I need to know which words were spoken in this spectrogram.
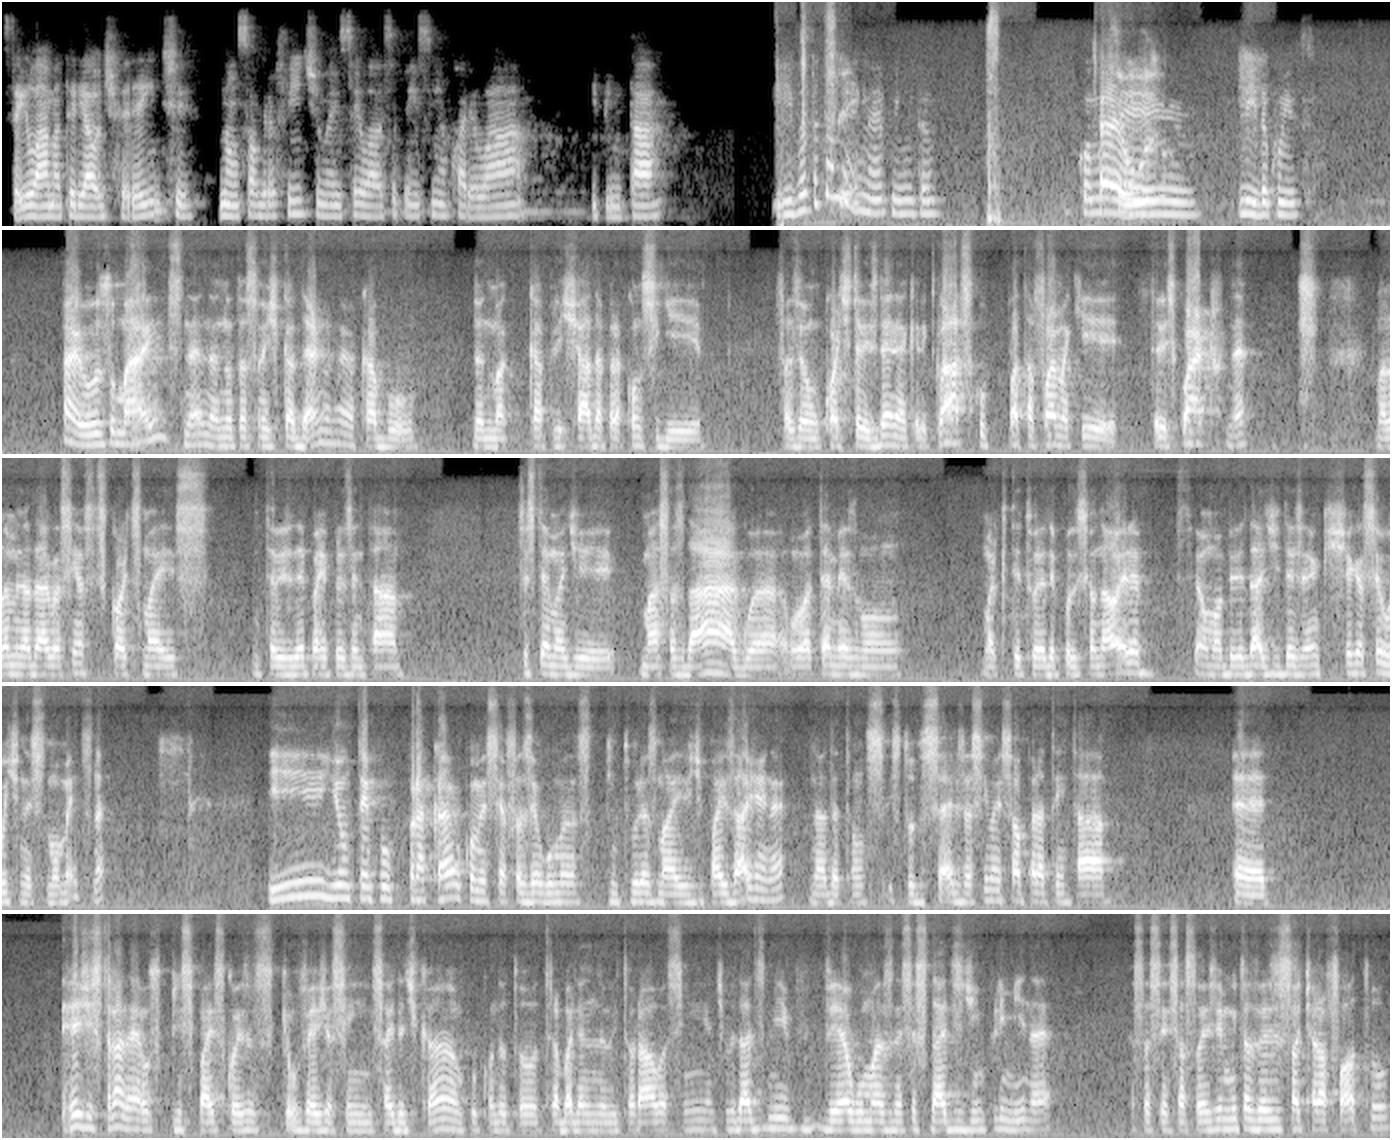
sei lá, material diferente, não só grafite, mas sei lá, você pensa em aquarelar e pintar. E você também, Sim. né, pinta. Como é, você uso... lida com isso? Ah, eu uso mais, né, nas anotações de caderno, né, acabo dando uma caprichada para conseguir fazer um corte 3D, né, aquele clássico, plataforma aqui 3 quartos, né, uma lâmina d'água assim, esses cortes mais em 3D para representar sistema de massas d'água ou até mesmo um, uma arquitetura deposicional, ele é, é uma habilidade de desenho que chega a ser útil nesses momentos, né? E de um tempo para cá eu comecei a fazer algumas pinturas mais de paisagem, né? Nada tão estudos sérios assim, mas só para tentar é, registrar, né, as principais coisas que eu vejo assim em saída de campo, quando eu estou trabalhando no litoral, assim, atividades me vê algumas necessidades de imprimir, né, essas sensações e muitas vezes só tirar foto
